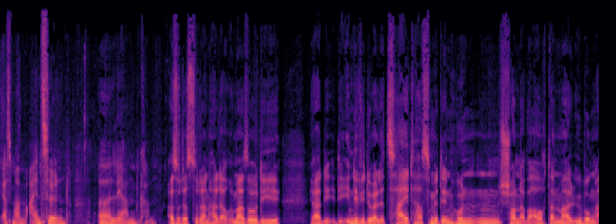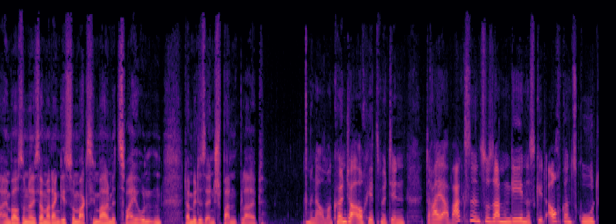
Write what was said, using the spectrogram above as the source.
erstmal im Einzelnen äh, lernen kann. Also, dass du dann halt auch immer so die, ja, die, die individuelle Zeit hast mit den Hunden, schon aber auch dann mal Übungen einbaust und ich sag mal, dann gehst du maximal mit zwei Hunden, damit es entspannt bleibt. Genau, man könnte auch jetzt mit den drei Erwachsenen zusammengehen, das geht auch ganz gut,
